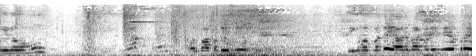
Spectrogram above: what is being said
ino mo. Ninyak, pre! Ako napapatay sa'yo, pre. Hindi ka mapatay, ako napapatay sa'yo, pre.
